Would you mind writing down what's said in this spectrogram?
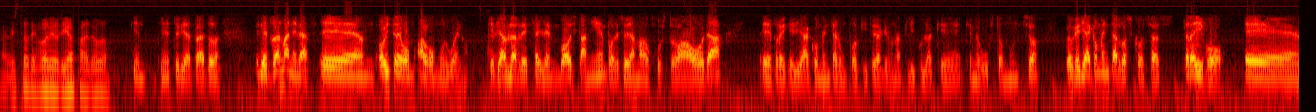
¿Has visto? Tengo teorías para todo. Tienes, teorías para todo. De todas maneras, eh, hoy traigo algo muy bueno. Quería hablar de Silent Voice también, por eso he llamado justo ahora, eh, porque quería comentar un poquito, ya que es una película que, me gustó mucho. Pero quería comentar dos cosas. Traigo eh,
